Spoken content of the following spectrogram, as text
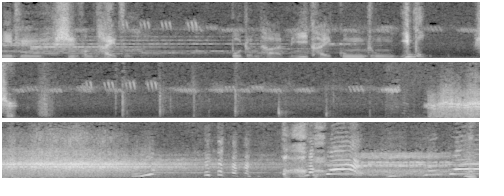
你去侍奉太子，不准他离开宫中一步。是。老官儿，老官儿，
